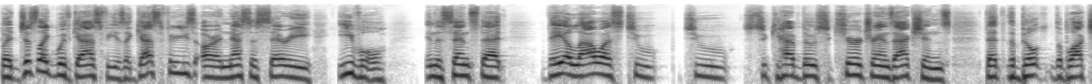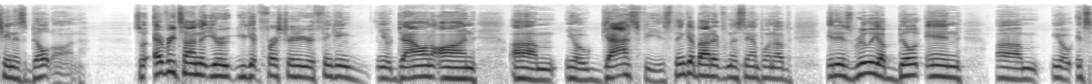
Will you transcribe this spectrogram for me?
But just like with gas fees, like gas fees are a necessary evil in the sense that they allow us to to have those secure transactions that the built the blockchain is built on. So every time that you're you get frustrated, you're thinking you know down on um, you know gas fees. Think about it from the standpoint of it is really a built-in um, you know it's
